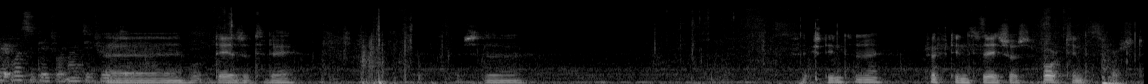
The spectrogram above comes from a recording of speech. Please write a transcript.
It was a good one. I did uh, read it. what day is it today? It's the 16th today? 15th today, so it's the 14th first.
